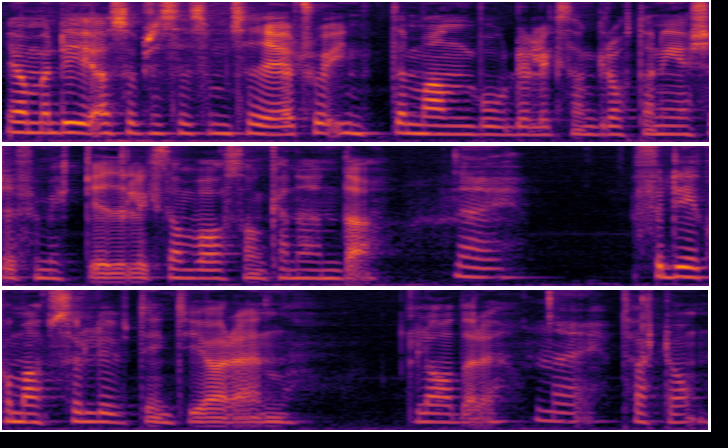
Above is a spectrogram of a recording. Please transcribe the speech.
Ja, men det är alltså precis som du säger. Jag tror inte man borde liksom grotta ner sig för mycket i liksom vad som kan hända. Nej, För det kommer absolut inte göra en gladare. nej. Tvärtom.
